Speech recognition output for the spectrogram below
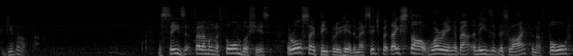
they give up. The seeds that fell among the thorn bushes are also people who hear the message, but they start worrying about the needs of this life and are fooled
